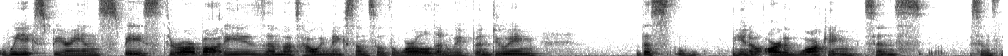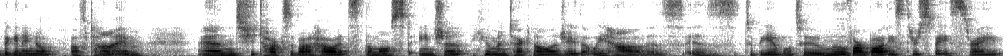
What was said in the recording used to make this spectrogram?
we experience space through our bodies, and that's how we make sense of the world. And we've been doing this, you know, art of walking since since the beginning of, of time and she talks about how it's the most ancient human technology that we have is is to be able to move our bodies through space right?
